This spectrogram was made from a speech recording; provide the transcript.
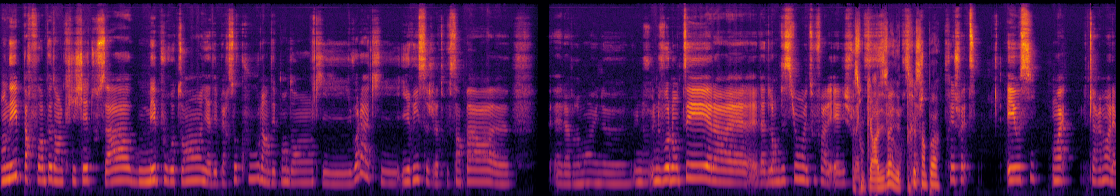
On est parfois un peu dans le cliché, tout ça, mais pour autant, il y a des persos cool, indépendants, qui, voilà, qui, Iris, je la trouve sympa, euh, elle a vraiment une, une, une volonté, elle a, elle, a de l'ambition et tout, enfin, elle, elle est Et chouette. son chara C'est design est très sympa. Très chouette. Et aussi, ouais, carrément, elle a,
